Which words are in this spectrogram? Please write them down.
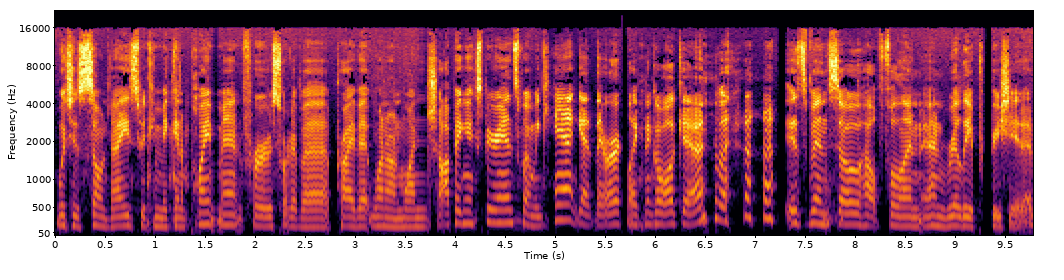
Which is so nice. We can make an appointment for sort of a private one on one shopping experience when we can't get there, like Nichol can. But it's been so helpful and, and really appreciated.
